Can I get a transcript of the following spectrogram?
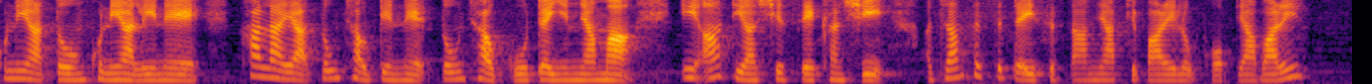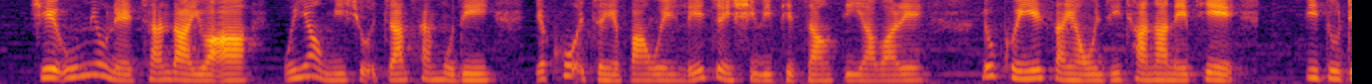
903 904နဲ့ခလာရ361နဲ့369တက်ရင်များမှအင်အား180ခန့်ရှိအကြမ်းဖက်စစ်တပ်စစ်သားများဖြစ်ပါတယ်လို့ဖော်ပြပါတယ်။ရေဦးမြို့နယ်ချမ်းသာရွာအားဝင်းရောက်မီးရှို့အကြမ်းဖက်မှုသည်ယခုအကြိမ်အပါဝင်၄ကြိမ်ရှိပြီဖြစ်ကြောင်းသိရပါတယ်။လူခွင့်ရေးဆိုင်ရာဝန်ကြီးဌာနနေဖြင့် ပြည်သူတ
